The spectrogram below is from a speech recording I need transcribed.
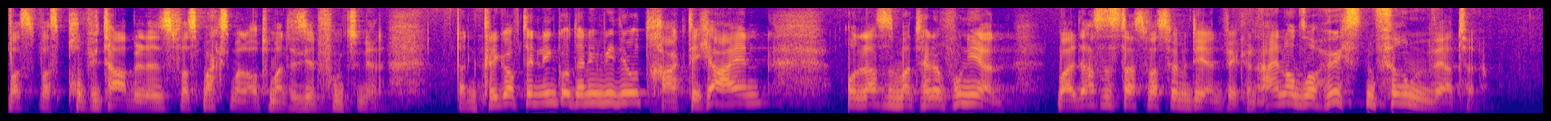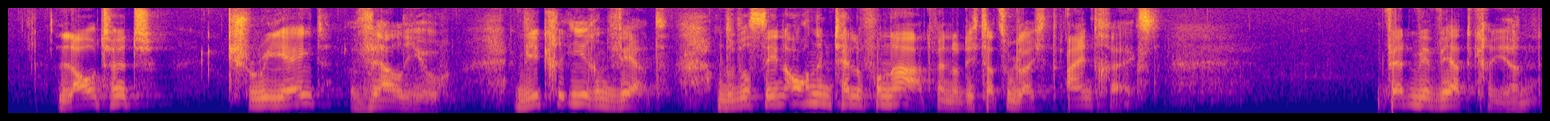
was, was profitabel ist, was maximal automatisiert funktioniert. Dann klick auf den Link unter dem Video, trag dich ein und lass uns mal telefonieren. Weil das ist das, was wir mit dir entwickeln. Einer unserer höchsten Firmenwerte lautet Create Value. Wir kreieren Wert. Und du wirst sehen, auch in dem Telefonat, wenn du dich dazu gleich einträgst, werden wir Wert kreieren.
